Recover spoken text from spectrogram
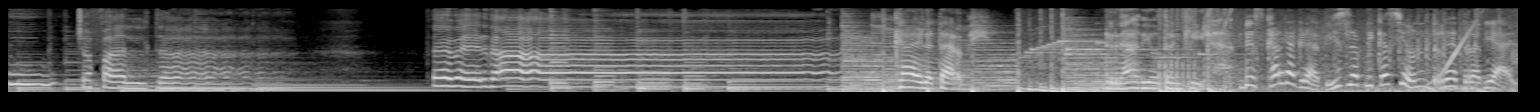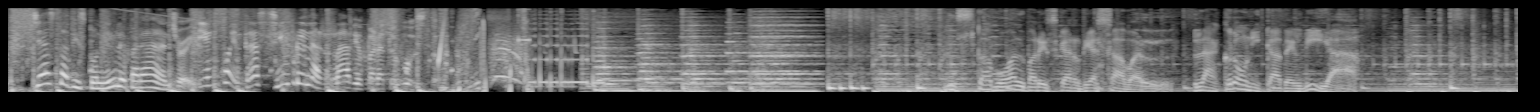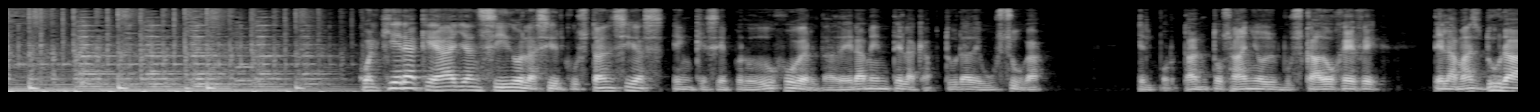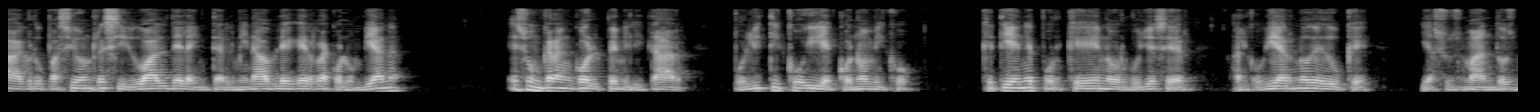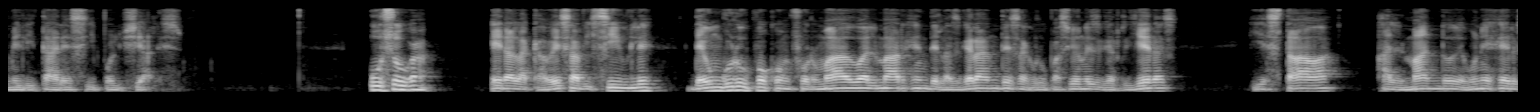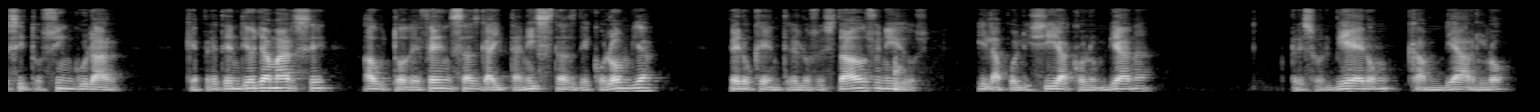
mucha falta, de verdad. Cae la tarde. Radio Tranquila. Descarga gratis la aplicación Red Radial. Ya está disponible para Android y encuentras siempre una radio para tu gusto. Gustavo Álvarez Gardiazabal, la crónica del día. Cualquiera que hayan sido las circunstancias en que se produjo verdaderamente la captura de Usuga, el por tantos años buscado jefe de la más dura agrupación residual de la interminable guerra colombiana, es un gran golpe militar, político y económico que tiene por qué enorgullecer al gobierno de Duque y a sus mandos militares y policiales. Usuga era la cabeza visible de un grupo conformado al margen de las grandes agrupaciones guerrilleras y estaba al mando de un ejército singular que pretendió llamarse Autodefensas Gaitanistas de Colombia, pero que entre los Estados Unidos y la policía colombiana resolvieron cambiarlo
